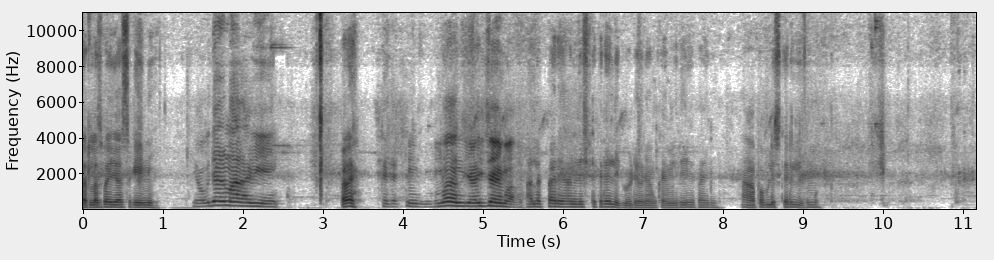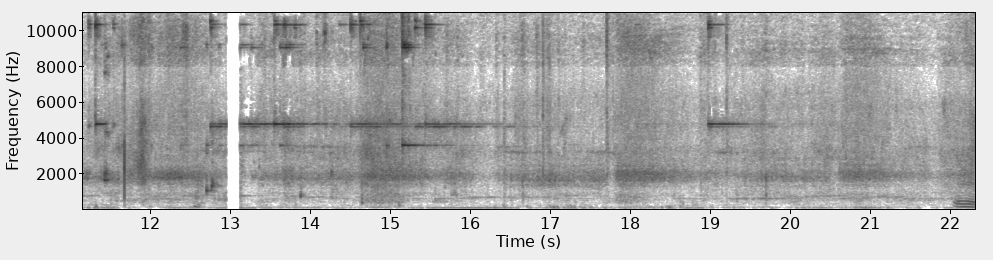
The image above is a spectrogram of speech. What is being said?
ठरलंच पाहिजे असं काही नाही. येऊ द्या ना मला बी. मग यायचंय मला. आलं पाहिजे अनलिस्ट करेल एक व्हिडिओ नेमका मी ते पाहिजे हा पब्लिश करेल मग. हम्म.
